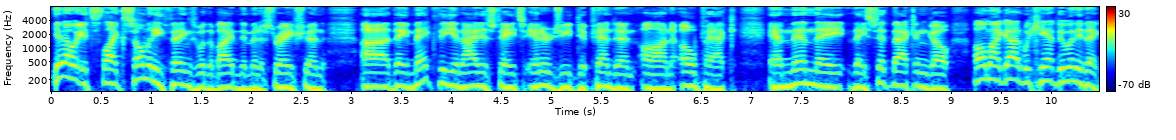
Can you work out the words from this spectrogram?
You know, it's like so many things with the Biden administration. Uh, they make the United States energy dependent on OPEC, and then they, they sit back and go, oh my God, we can't do anything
